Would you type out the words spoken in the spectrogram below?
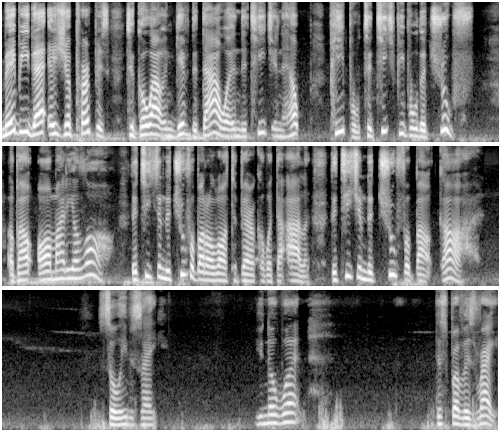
Maybe that is your purpose to go out and give the dawah and to teach and help people, to teach people the truth about Almighty Allah, to teach them the truth about Allah Tabaraka wa Ta'ala, to teach them the truth about God. So he was like, you know what? This brother is right.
